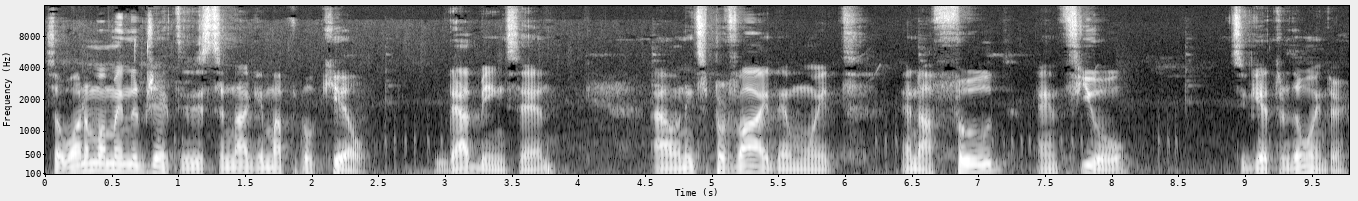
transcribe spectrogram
So one of my main objectives is to not get my people killed. That being said, I will need to provide them with enough food and fuel to get through the winter.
